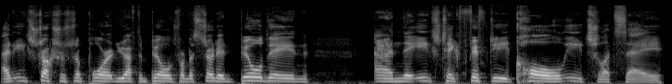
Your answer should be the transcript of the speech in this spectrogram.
And each structural support you have to build from a certain building and they each take 50 coal each let's say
